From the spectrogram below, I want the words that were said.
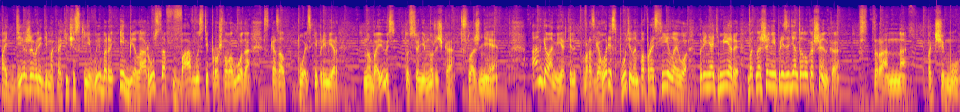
поддерживали демократические выборы и белорусов в августе прошлого года, сказал польский премьер. Но, боюсь, тут все немножечко сложнее. Ангела Меркель в разговоре с Путиным попросила его принять меры в отношении президента Лукашенко. Странно. Почему?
